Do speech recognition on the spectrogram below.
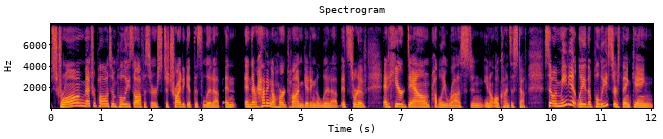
strong metropolitan police officers, to try to get this lit up. And, and they're having a hard time getting the lid up. It's sort of adhered down, probably rust and, you know, all kinds of stuff. So immediately the police are thinking,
